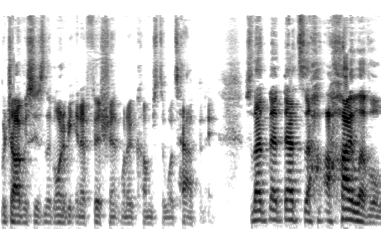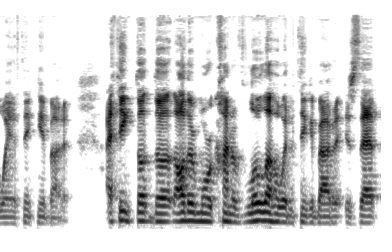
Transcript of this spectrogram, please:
which obviously isn't going to be inefficient when it comes to what's happening. So that, that that's a, a high level way of thinking about it. I think the, the other more kind of low level way to think about it is that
